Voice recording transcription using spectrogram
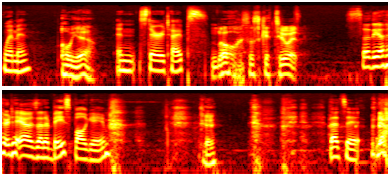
women Oh yeah. and stereotypes. Oh, let's get to it. So the other day I was at a baseball game. Okay. That's it. No.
